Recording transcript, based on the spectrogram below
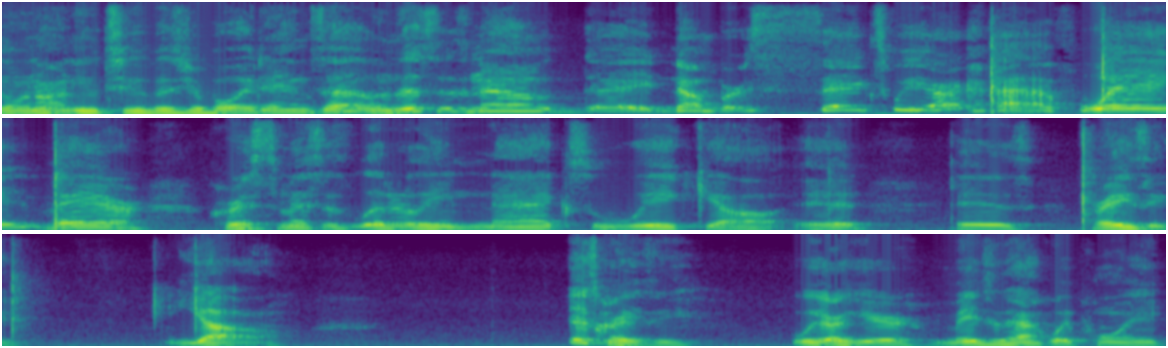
on YouTube? It's your boy Danzel, and this is now day number six. We are halfway there. Christmas is literally next week, y'all. It is crazy. Y'all, it's crazy. We are here, made to the halfway point.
